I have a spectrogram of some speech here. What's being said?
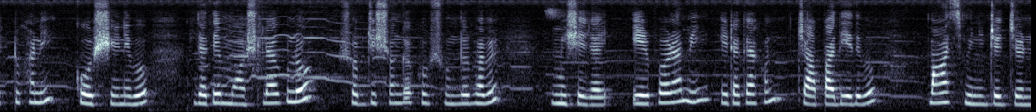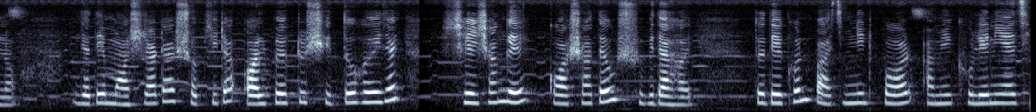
একটুখানি কষিয়ে নেব যাতে মশলাগুলো সবজির সঙ্গে খুব সুন্দরভাবে মিশে যায়। এরপর আমি এটাকে এখন চাপা দিয়ে দেব পাঁচ মিনিটের জন্য যাতে মশলাটা সবজিটা অল্প একটু সিদ্ধ হয়ে যায়, সেই সঙ্গে কষাতেও সুবিধা হয়। তো দেখুন, পাঁচ মিনিট পর আমি খুলে নিয়েছি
